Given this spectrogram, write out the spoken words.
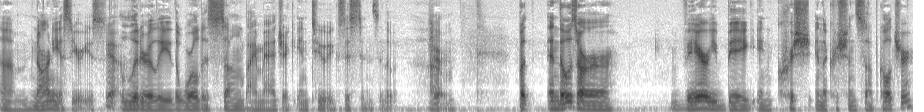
um, Narnia series. Yeah. Literally, the world is sung by magic into existence in the Sure. um, but and those are very big in Chris, in the Christian subculture,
